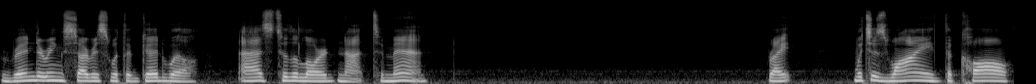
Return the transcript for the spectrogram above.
rendering service with a good will, as to the Lord, not to man. Right? Which is why the call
